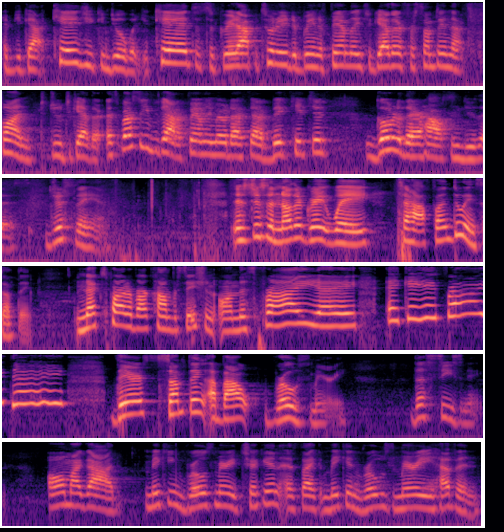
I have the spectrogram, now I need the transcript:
if you got kids you can do it with your kids. It's a great opportunity to bring the family together for something that's fun to do together especially if you got a family member that's got a big kitchen. Go to their house and do this. Just saying. It's just another great way to have fun doing something. Next part of our conversation on this Friday, aka Friday, There's something about rosemary, the seasoning. Oh my God, making rosemary chicken is like making rosemary heaven.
